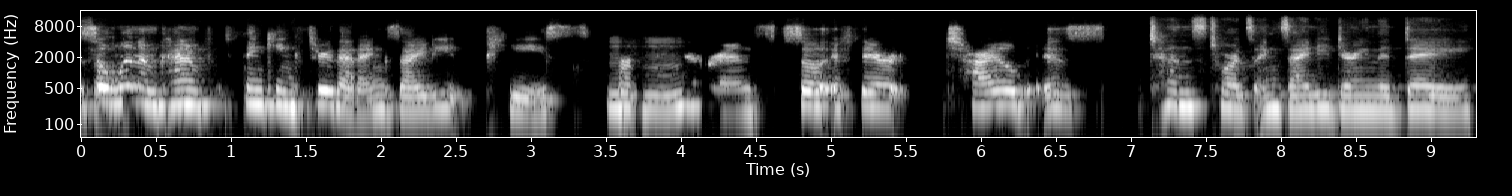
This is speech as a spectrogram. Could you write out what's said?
So, Lynn, I'm kind of thinking through that anxiety piece for Mhm. parents. So if their child is tends towards anxiety during the day,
